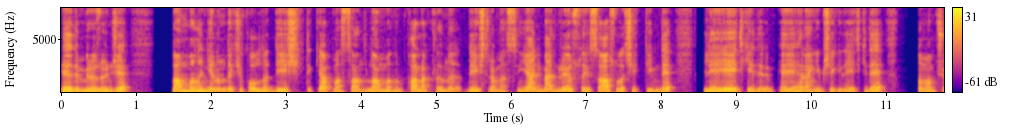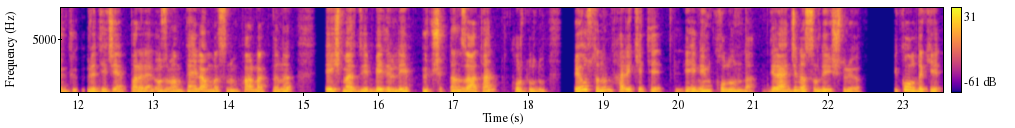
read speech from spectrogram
Ne dedim biraz önce? Lambanın yanındaki kolda değişiklik yapmazsan lambanın parlaklığını değiştiremezsin. Yani ben Reosta'yı sağa sola çektiğimde L'ye etki ederim. P'ye herhangi bir şekilde etkide Tamam çünkü üretici paralel. O zaman P lambasının parlaklığını değişmez diye belirleyip 3 şıktan zaten kurtuldum. Reosta'nın hareketi L'nin kolunda direnci nasıl değiştiriyor? Bir koldaki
